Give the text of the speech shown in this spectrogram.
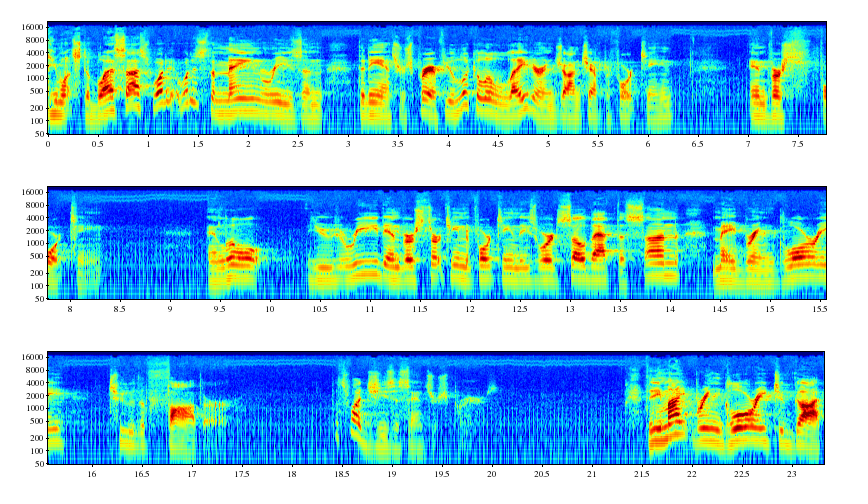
He wants to bless us. What, what is the main reason that he answers prayer? If you look a little later in John chapter 14, in verse 14, and little you read in verse 13 and 14 these words, so that the Son may bring glory to the Father. That's why Jesus answers prayers. That he might bring glory to God.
